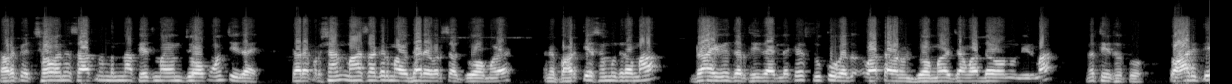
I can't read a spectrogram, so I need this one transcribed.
ધારો કે છ અને સાત નંબરના ફેજમાં એમ જો પહોંચી જાય, ત્યારે પ્રશાંત મહાસાગરમાં વધારે વરસાદ જોવા મળે અને ભારતીય સમુદ્રમાં ડ્રાય વેધર થઈ જાય એટલે કે સૂકું વાતાવરણ જોવા મળે જ્યાં વાદળોનું નિર્માણ નથી થતું. તો આ રીતે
